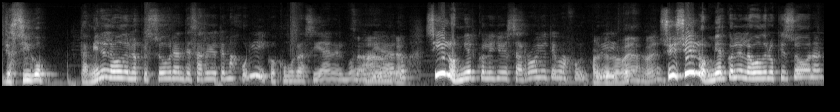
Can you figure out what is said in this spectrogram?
yo sigo también en la voz de los que sobran desarrollo temas jurídicos, como lo hacía en el Buenos Ah. Sí, los miércoles yo desarrollo temas que lo jurídicos. veas. Sí, sí, los miércoles la voz de los que sobran.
